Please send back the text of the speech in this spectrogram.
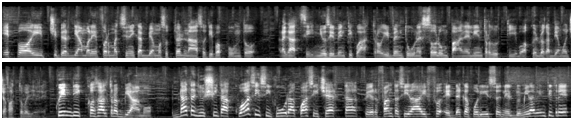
e poi ci perdiamo le informazioni che abbiamo sotto il naso, tipo appunto, ragazzi, news il 24, il 21 è solo un panel introduttivo a quello che abbiamo già fatto vedere. Quindi cos'altro abbiamo? Data di uscita quasi sicura, quasi certa per Fantasy Life e Decapolis nel 2023,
